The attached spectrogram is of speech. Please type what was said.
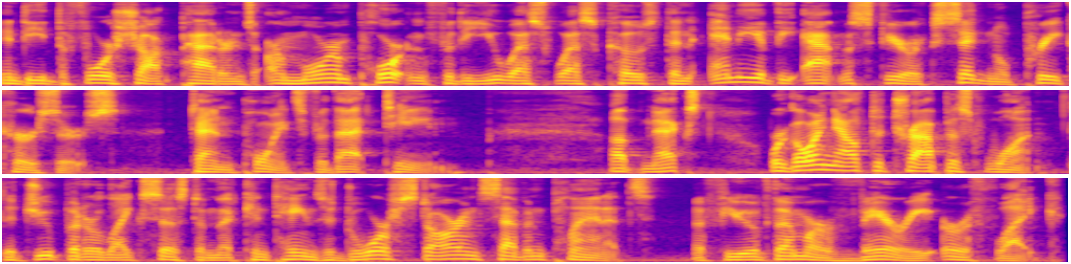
Indeed, the foreshock patterns are more important for the US West Coast than any of the atmospheric signal precursors. 10 points for that team. Up next, we're going out to TRAPPIST 1, the Jupiter like system that contains a dwarf star and seven planets. A few of them are very Earth like.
